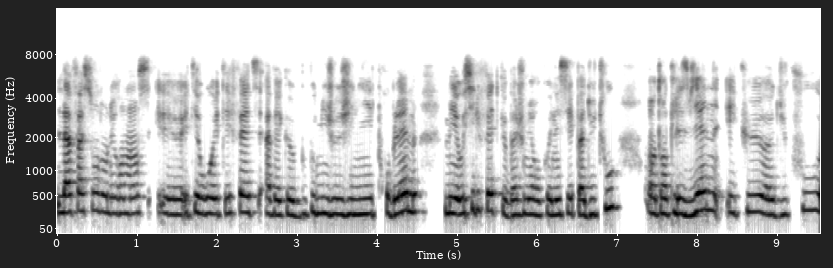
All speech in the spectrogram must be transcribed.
la façon dont les romances euh, hétéro étaient faites, avec beaucoup de misogynie, de problèmes, mais aussi le fait que bah, je m'y reconnaissais pas du tout en tant que lesbienne, et que du coup,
